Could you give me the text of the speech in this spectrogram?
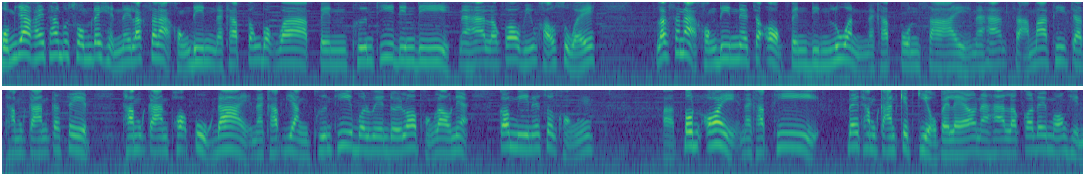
ผมอยากให้ท่านผู้ชมได้เห็นในลักษณะของดินนะครับ ต้องบอกว่าเป็นพื้นที่ดินดีนะฮะแล้วก็วิวเขาสวย ลักษณะของดินเนี่ยจะออกเป็นดินล้วนนะครับปนทรายนะฮะสามารถที่จะทำการเกษตรทำการเพาะปลูกได้นะครับ อย่างพื้นที่บริเวณโดยรอบของเราเนี่ยก็มีในส่วนของอต้นอ้อยนะครับที่ ได้ทำการเก็บเกี่ยวไปแล้วนะฮะแล้วก็ได้มองเห็น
